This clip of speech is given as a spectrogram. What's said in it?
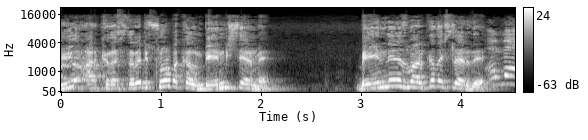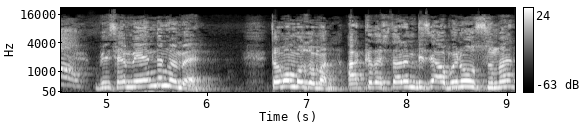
Yo, yo, arkadaşlara bir sor bakalım. Beğenmişler mi? Beğendiniz mi arkadaşlar de? Evet. Sen beğendin mi Ömer? Tamam o zaman. Arkadaşlarım bize abone olsunlar.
